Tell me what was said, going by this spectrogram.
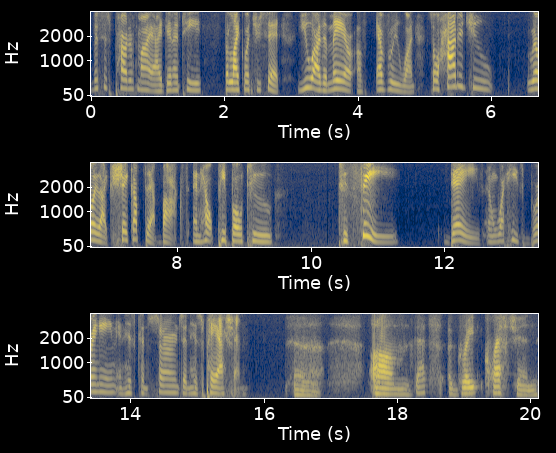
this is part of my identity, but like what you said, you are the mayor of everyone. So how did you really like shake up that box and help people to to see Dave and what he's bringing and his concerns and his passion? Uh, um, that's a great question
